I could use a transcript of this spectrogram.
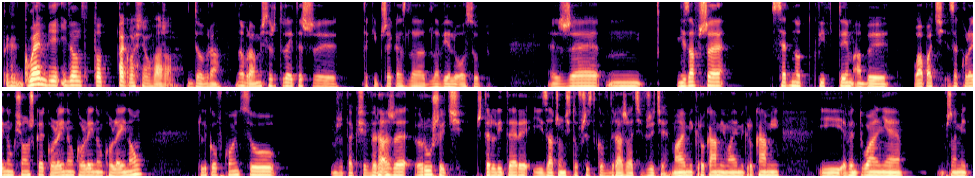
tak głębiej idąc, to tak właśnie uważam. Dobra, dobra. Myślę, że tutaj też y, taki przekaz dla, dla wielu osób, że mm, nie zawsze sedno tkwi w tym, aby łapać za kolejną książkę, kolejną, kolejną, kolejną, tylko w końcu, że tak się wyrażę, ruszyć cztery litery i zacząć to wszystko wdrażać w życie. Małymi krokami, małymi krokami i ewentualnie, przynajmniej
